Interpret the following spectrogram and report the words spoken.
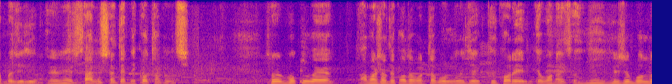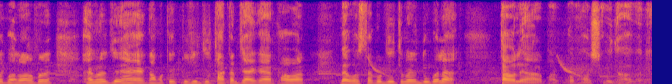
আমরা যদি স্যারের সাথে আমি কথা বলছি। ফখরুল ভাই আমার সাথে কথাবার্তা বলল যে, কী করেন, কেমন আছে এসে বলল বলার পরে আমি বললাম যে হ্যাঁ আমাকে একটু যদি থাকার জায়গা, খাওয়ার ব্যবস্থা করে দিতে পারেন দুবেলা, তাহলে আর আমার কোনো অসুবিধা হবে না।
